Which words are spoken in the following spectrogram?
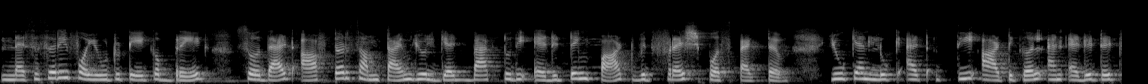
necessary for you to take a break so that after some time you'll get back to the editing part with fresh perspective. You can look at the article and edit it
